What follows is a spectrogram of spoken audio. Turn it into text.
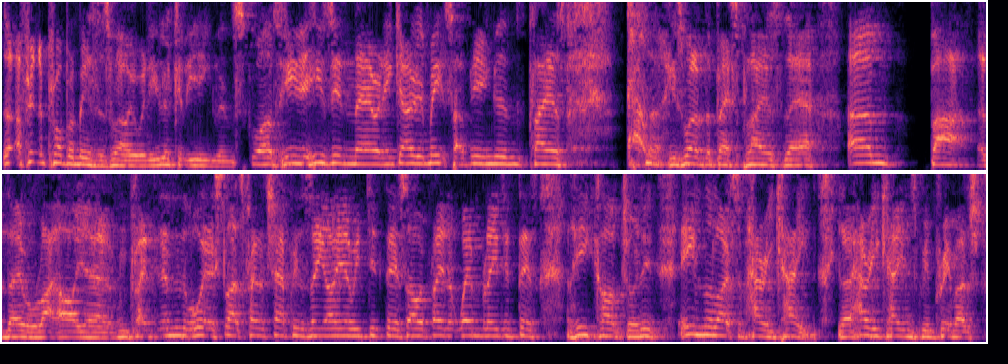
I think the problem is as well when you look at the England squad, he he's in there and he goes meets up the England players. he's one of the best players there. Um, but they're all like, oh yeah, we played. It's like playing the Champions League. Oh yeah, we did this. Oh, we played at Wembley, did this, and he can't join in. Even the likes of Harry Kane. You know, Harry Kane's been pretty much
